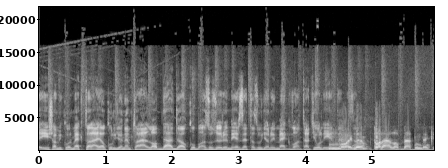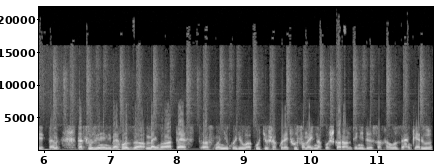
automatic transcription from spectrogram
és amikor megtalálja, akkor ugye nem talál labdát, de akkor az az örömérzet az ugyanúgy megvan. Tehát jól értem? Majdnem, talál labdát mindenképpen. Tehát Suzi néni behozza, megvan a teszt, azt mondjuk, hogy jó a kutyus, akkor egy 21 napos karantén időszakra hozzánk kerül.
